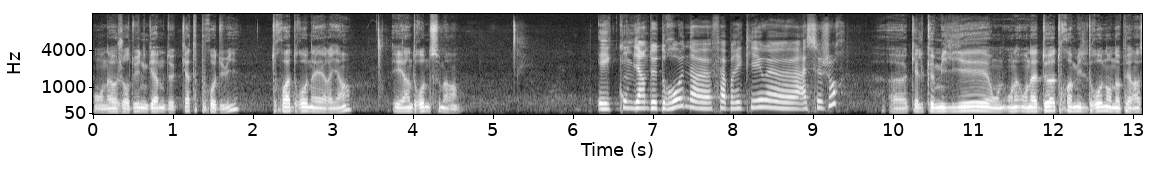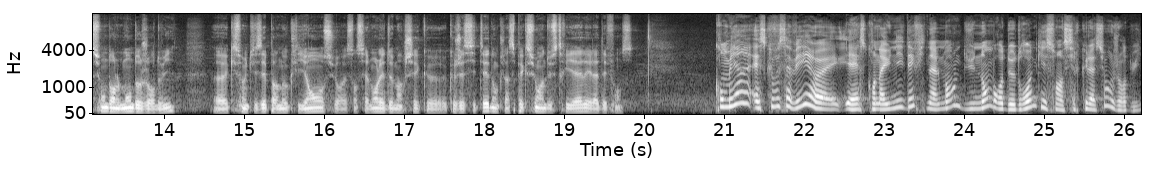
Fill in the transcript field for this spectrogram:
On a aujourd'hui une gamme de quatre produits, trois drones aériens et un drone sous-marin. Et combien de drones euh, fabriqués euh, à ce jour? Euh, Quelques milliers. On, a 2 à 3 000 drones en opération dans le monde aujourd'hui, qui sont utilisés par nos clients sur essentiellement les deux marchés que, j'ai cités, donc l'inspection industrielle et la défense. Combien est-ce que vous savez, et est-ce qu'on a une idée finalement du nombre de drones qui sont en circulation aujourd'hui?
